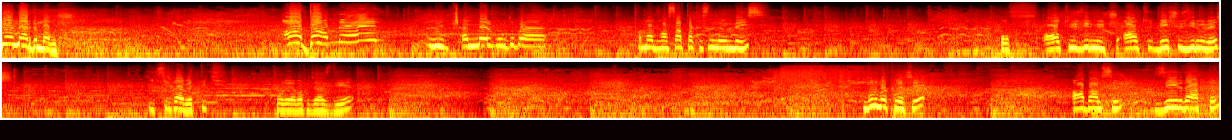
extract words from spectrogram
Gönderdim babuş. Adam ben. Mükemmel vurdu be. Tamam hasar takısının önündeyiz. Of 623 6 525 İksir kaybettik. Oraya bakacağız diye. Vurma kılıcı. Adamsın. Zehri de attım.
